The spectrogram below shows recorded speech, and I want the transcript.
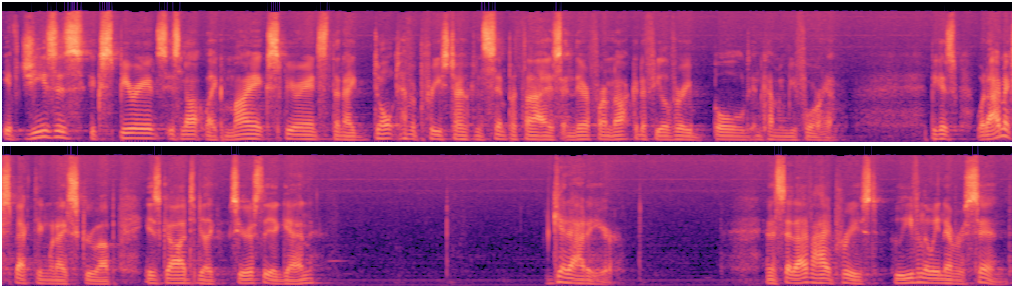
if Jesus' experience is not like my experience, then I don't have a priest who can sympathize, and therefore I'm not going to feel very bold in coming before him. Because what I'm expecting when I screw up is God to be like, seriously, again? Get out of here. And instead, I have a high priest who, even though he never sinned,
